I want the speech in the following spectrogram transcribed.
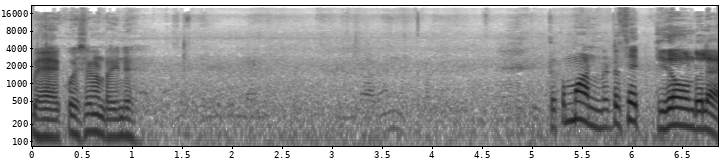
ബാക്ക് വശം കണ്ടോ അതിന്റെ ഇതൊക്കെ മണ്ണിട്ട് സെറ്റ് ചെയ്തോണ്ടല്ലേ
